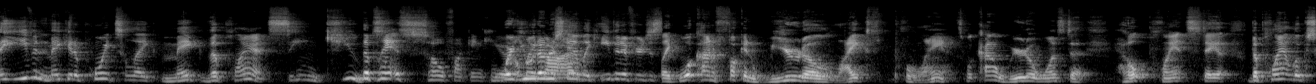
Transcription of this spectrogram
They even make it a point to like make the plant seem cute. The plant is so fucking cute. Where Oh you would God. understand, like, even if you're just like, what kind of fucking weirdo likes plants? What kind of weirdo wants to help plants stay? The plant looks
